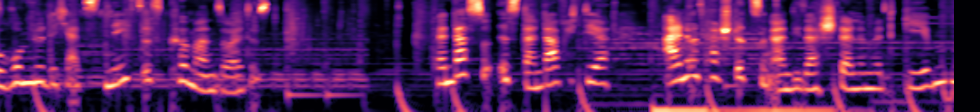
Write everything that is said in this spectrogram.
Worum du dich als nächstes kümmern solltest? Wenn das so ist, dann darf ich dir eine Unterstützung an dieser Stelle mitgeben,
